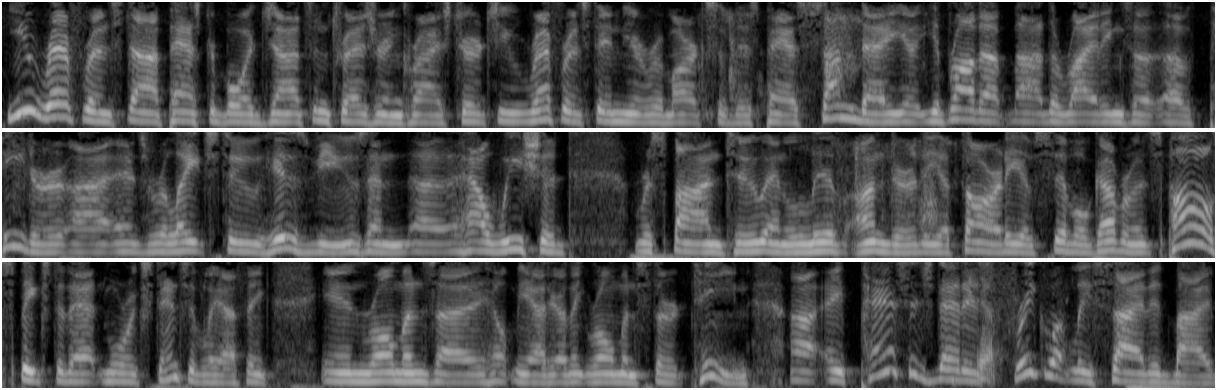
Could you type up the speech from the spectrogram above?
You referenced uh, Pastor Boyd Johnson, Treasuring Christ Church. You referenced in your remarks of this past Sunday, uh, you brought up uh, the writings of, of Peter uh, as relates to his views and uh, how we should respond to and live under the authority of civil governments. Paul speaks to that more extensively, I think, in Romans. Uh, help me out here. I think Romans 13, a passage that is yeah. frequently cited by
